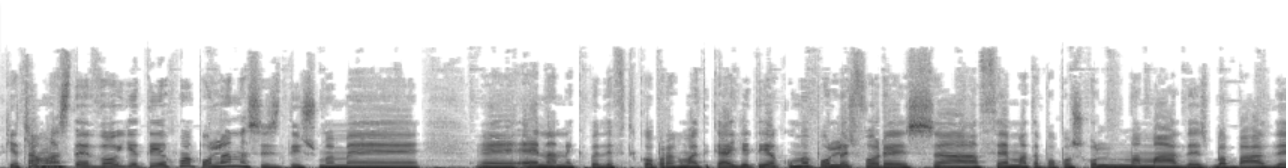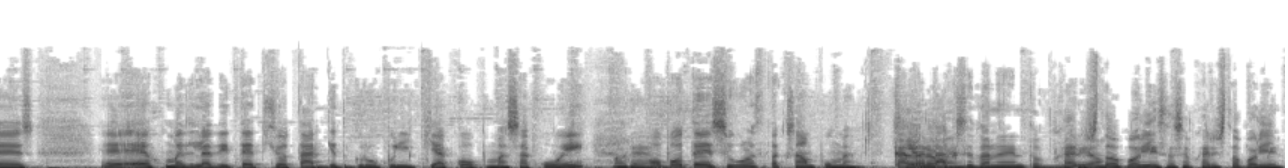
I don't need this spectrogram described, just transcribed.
Και θα μα- είμαστε εδώ γιατί έχουμε πολλά να συζητήσουμε με ε, έναν εκπαιδευτικό πραγματικά. Γιατί ακούμε πολλές φορές θέματα που απασχολούν μαμάδες, μπαμπάδες. Ε, έχουμε δηλαδή τέτοιο target group ηλικιακό που μας ακούει. Ωραία. Οπότε σίγουρα θα τα ξαναπούμε. Καλά Χαίρομαι. τάξη δεν είναι το βιβλίο. Ευχαριστώ πολύ, σας ευχαριστώ πολύ.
